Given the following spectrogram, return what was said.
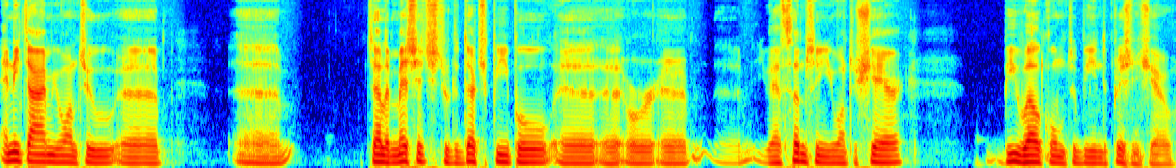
anytime you want to uh, uh, tell a message to the Dutch people, uh, uh, or uh, uh, you have something you want to share, be welcome to be in the prison show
